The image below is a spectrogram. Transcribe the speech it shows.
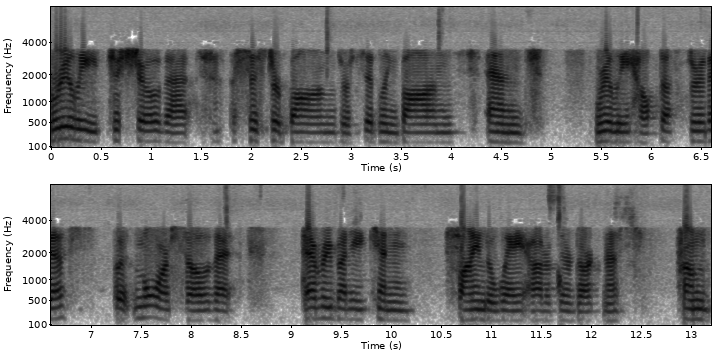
really to show that sister bonds or sibling bonds and really helped us through this, but more so that everybody can find a way out of their darkness. From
